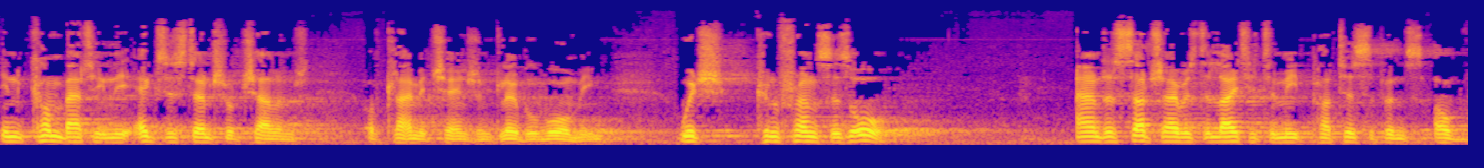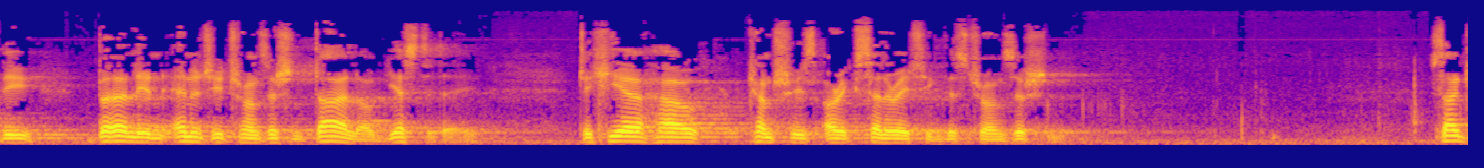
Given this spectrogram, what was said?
in combating the existential challenge of climate change and global warming, which confronts us all. And as such, I was delighted to meet participants of the Berlin Energy Transition Dialogue yesterday to hear how countries are accelerating this transition. Seit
